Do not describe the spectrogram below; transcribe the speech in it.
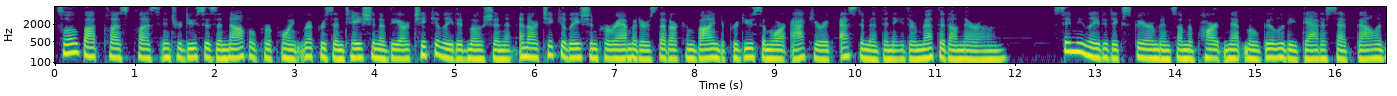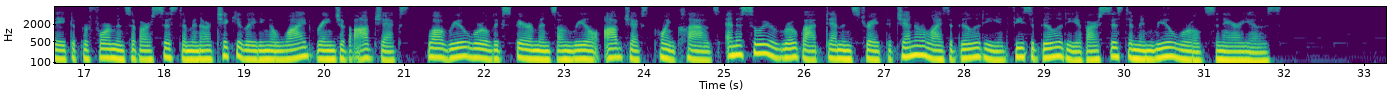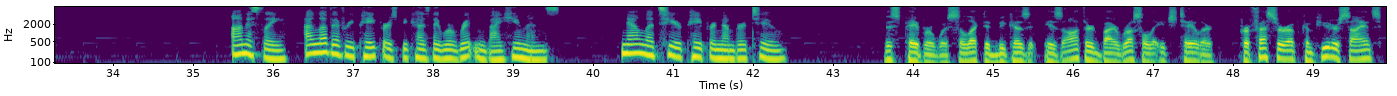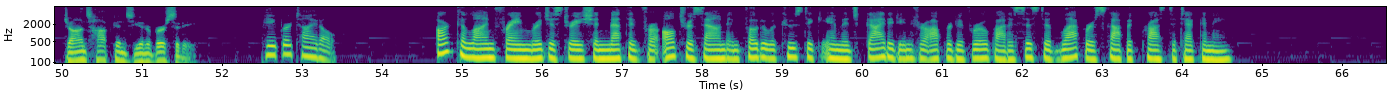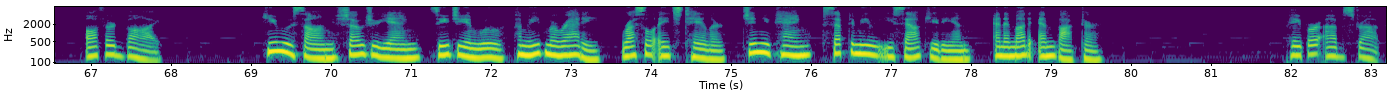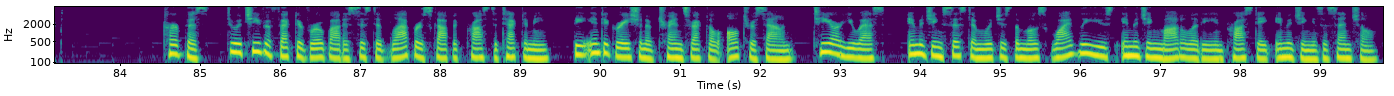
Flowbot introduces a novel per point representation of the articulated motion and articulation parameters that are combined to produce a more accurate estimate than either method on their own. Simulated experiments on the PartNet mobility dataset validate the performance of our system in articulating a wide range of objects, while real world experiments on real objects, point clouds, and a Sawyer robot demonstrate the generalizability and feasibility of our system in real world scenarios. Honestly, I love every papers because they were written by humans. Now let's hear paper number two. This paper was selected because it is authored by Russell H. Taylor, Professor of Computer Science, Johns Hopkins University. Paper title Arc to line frame registration method for ultrasound and photoacoustic image guided intraoperative robot assisted laparoscopic prostatectomy. Authored by Humu Song, Xiaoju Yang, Zijian Wu, Hamid Moradi, Russell H. Taylor, Jin U. Kang, Septimu E. Salkudian, and Emad M. Boctor. Paper abstract Purpose To achieve effective robot assisted laparoscopic prostatectomy, the integration of transrectal ultrasound, TRUS, imaging system, which is the most widely used imaging modality in prostate imaging, is essential.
